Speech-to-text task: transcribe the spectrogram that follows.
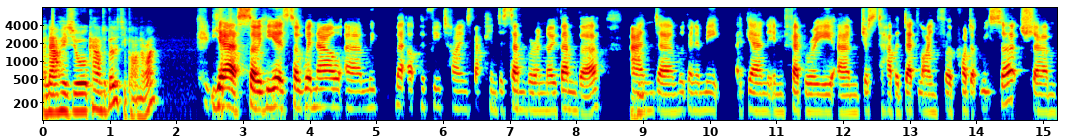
And now he's your accountability partner, right? Yes, so he is. So we're now um, we met up a few times back in December and November, Mhm. and um, we're going to meet again in February um, just to have a deadline for product research, um,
